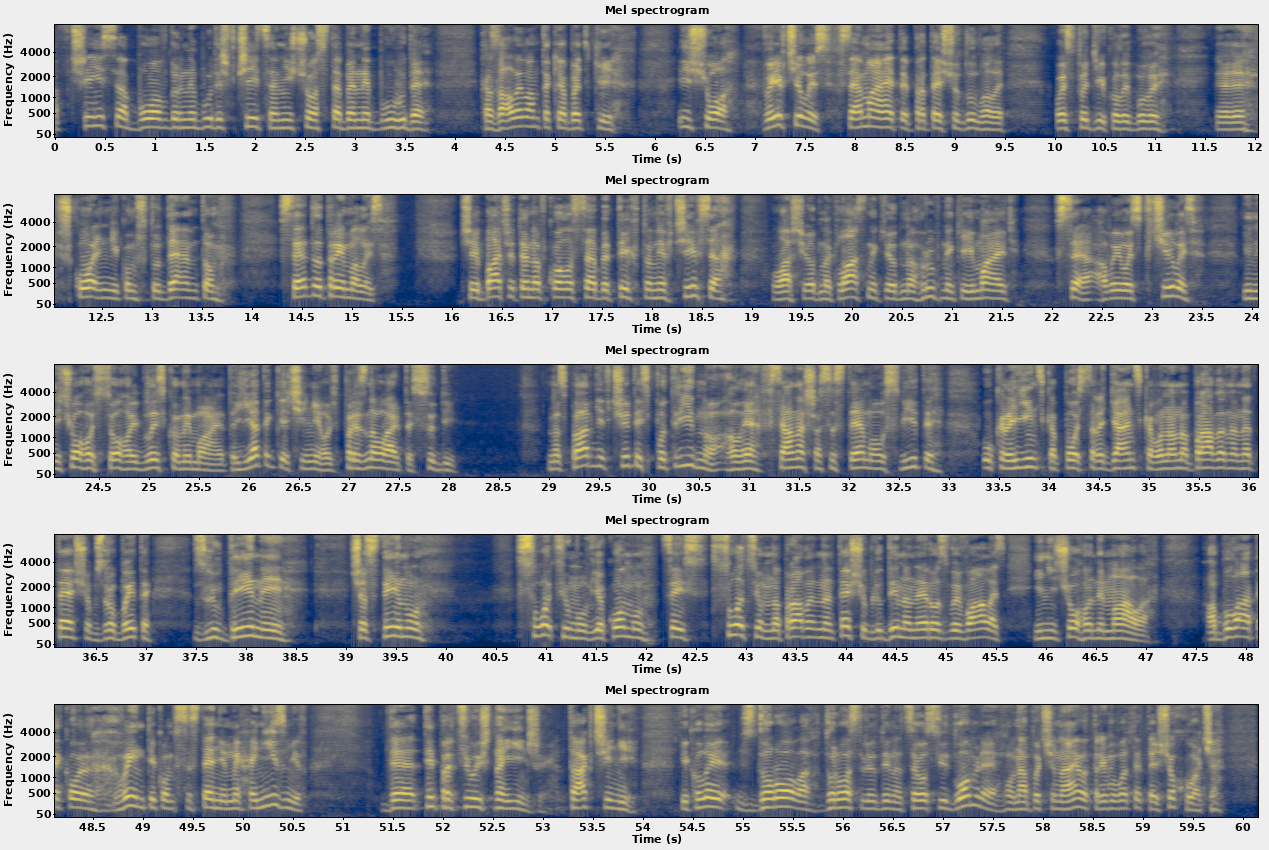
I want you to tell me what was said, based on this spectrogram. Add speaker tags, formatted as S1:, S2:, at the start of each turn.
S1: вчися, вчися, бовдур, не будеш вчитися, нічого з тебе не буде. Казали вам таке батьки. І що? Вивчились, все маєте про те, що думали ось тоді, коли були е, школьником, студентом. Все дотримались. Чи бачите навколо себе тих, хто не вчився, ваші однокласники, одногрупники і мають все, а ви ось вчились і нічого з цього і близько не маєте. Є таке чи ні? Ось признавайтесь собі. Насправді вчитись потрібно, але вся наша система освіти, українська, пострадянська, вона направлена на те, щоб зробити з людини частину соціуму, в якому цей соціум направлений на те, щоб людина не розвивалась і нічого не мала, а була такою гвинтиком в системі механізмів, де ти працюєш на інших, так чи ні? І коли здорова, доросла людина це усвідомлює, вона починає отримувати те, що хоче.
